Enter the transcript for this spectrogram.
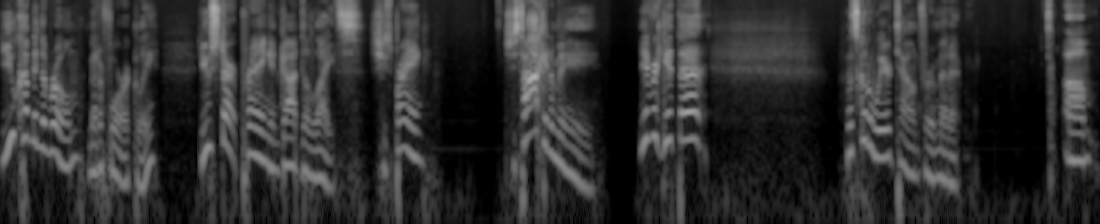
You come in the room metaphorically you start praying and God delights. She's praying. She's talking to me. You ever get that? Let's go to Weird Town for a minute. Um,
